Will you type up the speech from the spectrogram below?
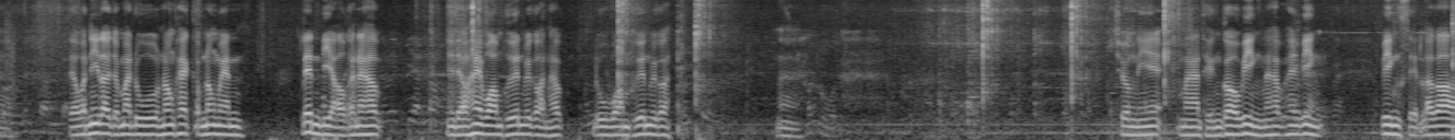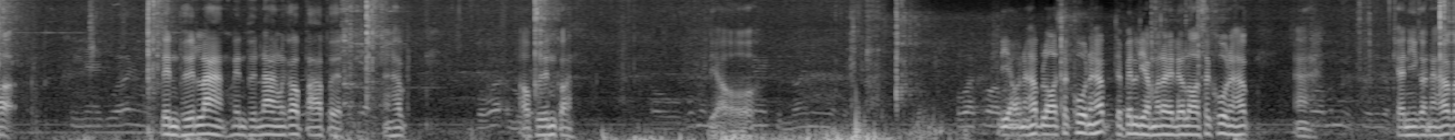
าเดี๋ยววันนี้เราจะมาดูน้องแพ็คกับน้องแมนเล่นเดี่ยวกันนะครับ นี่เดี๋ยวให้วอร์มพื้นไปก่อนครับ ดูวอร์มพื้นไปก่อนช่วงนี้มาถึงก็วิ่งนะครับ ให้วิ่งวิ่งเสร็จแล้วก็เล่นพื้นล่าง เล่นพื้นล่างแล้วก็ปลาเปิดนะครับ เอาพื้นก่อน เดี๋ยว เดี๋ยวนะครับ รอสักครู่นะครับ จะเป็นเหลี่ยมอะไรเดี๋ยวรอสักครู่นะครับ อ่า แค่นี้ก่อนนะครับ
